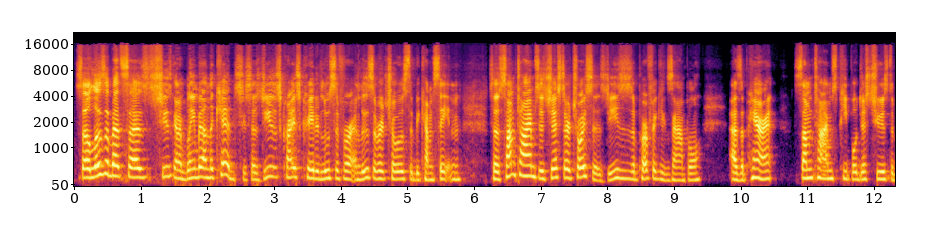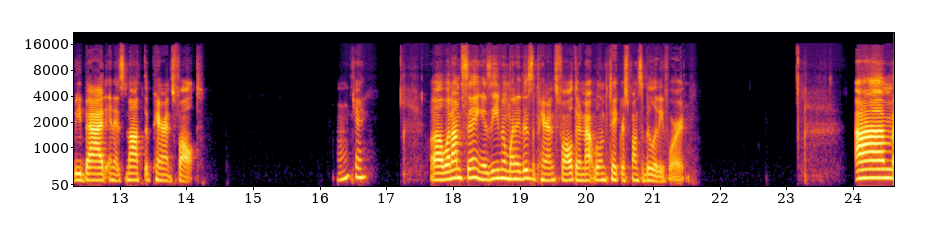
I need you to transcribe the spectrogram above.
So Elizabeth says she's going to blame it on the kids. She says Jesus Christ created Lucifer and Lucifer chose to become Satan. So sometimes it's just their choices. Jesus is a perfect example. As a parent, sometimes people just choose to be bad and it's not the parent's fault. Okay. Well, what I'm saying is, even when it is the parent's fault, they're not willing to take responsibility for it. Um,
